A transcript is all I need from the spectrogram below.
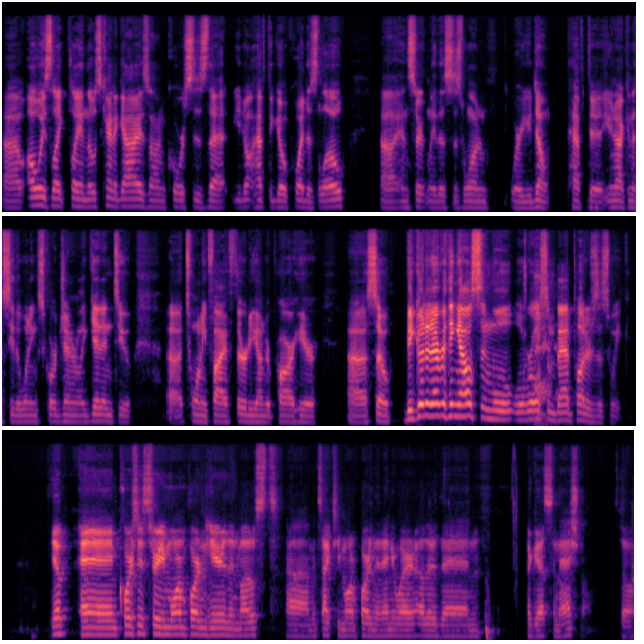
Uh, always like playing those kind of guys on courses that you don't have to go quite as low. Uh, and certainly this is one where you don't have to, you're not going to see the winning score generally get into uh, 25, 30 under par here. Uh, so be good at everything else, and we'll we'll roll some bad putters this week. Yep, and course history more important here than most. Um, it's actually more important than anywhere other than Augusta National. So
